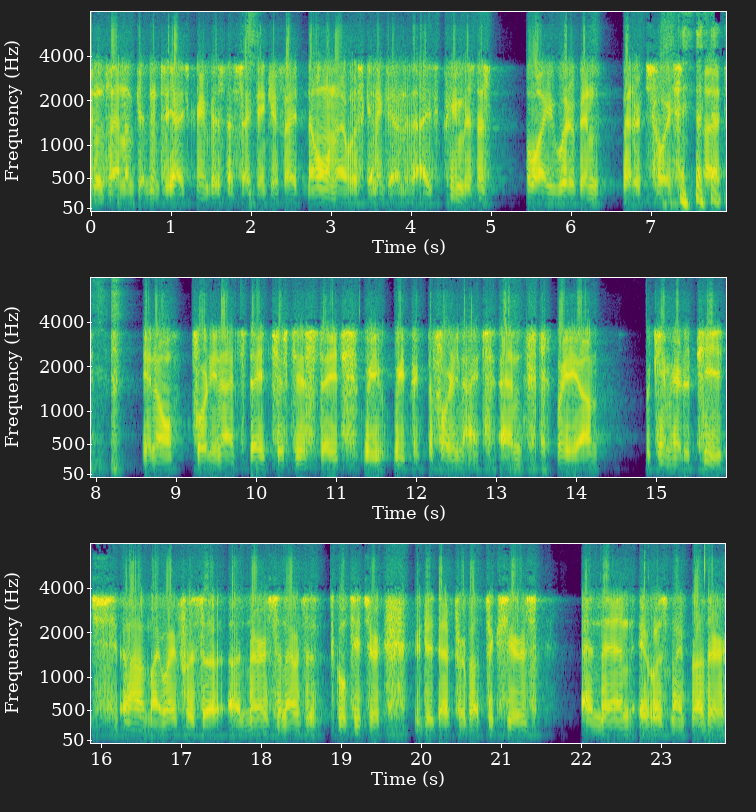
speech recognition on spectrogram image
didn't plan on getting into the ice cream business. I think if I'd known I was going to get into the ice cream business, Hawaii would have been better choice. But you know, 49th state, 50th state, we we picked the 49th, and we um, we came here to teach. Uh, my wife was a, a nurse, and I was a school teacher. We did that for about six years, and then it was my brother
